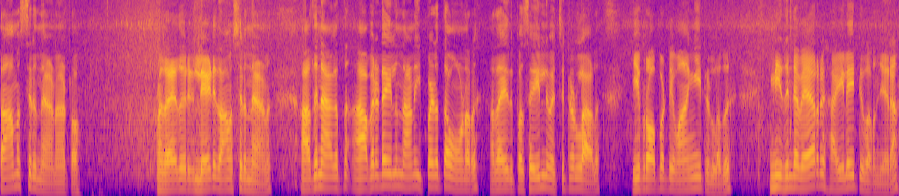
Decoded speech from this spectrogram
താമസിച്ചിരുന്നതാണ് കേട്ടോ. അതായത് ഒരു ലേഡി താമസിച്ചിരുന്നതാണ്. അതിനകത്ത് അവരുടെ നിന്നാണ് ഇപ്പോഴത്തെ ഓണർ അതായത് ഇപ്പോൾ സെയിലിന് വെച്ചിട്ടുള്ള ആൾ ഈ പ്രോപ്പർട്ടി വാങ്ങിയിട്ടുള്ളത്. ഇനി ഇതിന്റെ വേറൊരു ഹൈലൈറ്റ് പറഞ്ഞുതരാം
